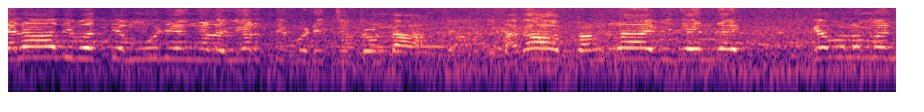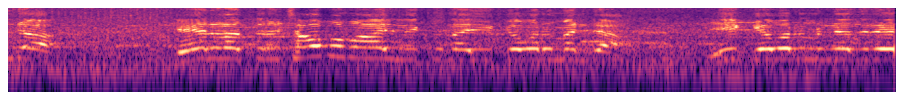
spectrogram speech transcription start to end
ജനാധിപത്യ മൂല്യങ്ങൾ ഉയർത്തിപ്പിടിച്ചിട്ടുണ്ട്. സഖാവ് പിണറായി വിജയന്റെ ഗവൺമെന്റ് കേരളത്തിൽ ശാപമായി നിൽക്കുന്ന ഈ ഗവൺമെന്റ് ഈ ഗവൺമെന്റിനെതിരെ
